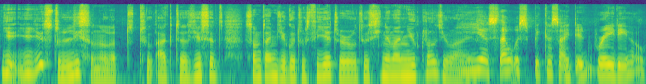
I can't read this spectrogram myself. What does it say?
You, you used to listen a lot to actors. You said sometimes you go to theater or to cinema and you close your eyes. Yes, that was because I did radio.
